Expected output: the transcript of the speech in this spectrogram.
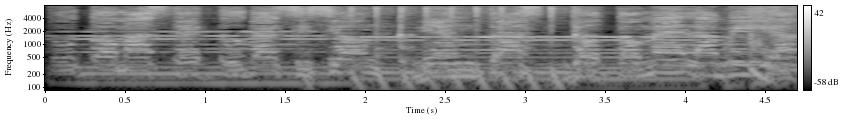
Tú tomaste tu decisión mientras yo tomé la mía.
